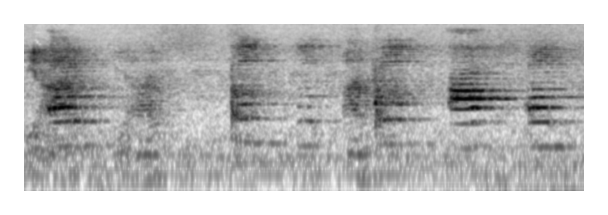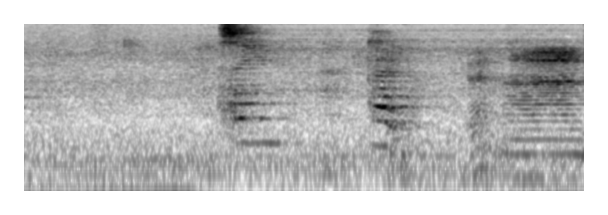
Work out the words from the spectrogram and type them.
E, I. E, I. P E I. P I N C K Okay. And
